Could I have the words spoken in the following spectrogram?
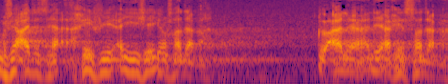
مساعدة أخيه في أي شيء صدقة. دعاء لأخيه صدقة.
